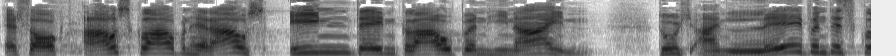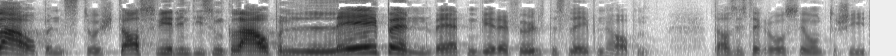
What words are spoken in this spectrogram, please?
Er sagt, aus Glauben heraus, in den Glauben hinein. Durch ein Leben des Glaubens, durch das wir in diesem Glauben leben, werden wir erfülltes Leben haben. Das ist der große Unterschied.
